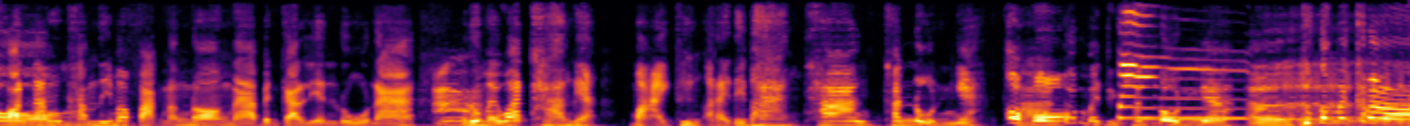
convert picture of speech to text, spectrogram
มขอนำคำนี้มาฝากน้องๆนะ เป็นการเรียนรู้นะอ่ารู้ไหมว่าทางเนี่ยหมายถึงอะไรได้บ้าง ทางถนนไงโอ้โหทางก็หมายถึงถนนไงเออถูกต้องนะครั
